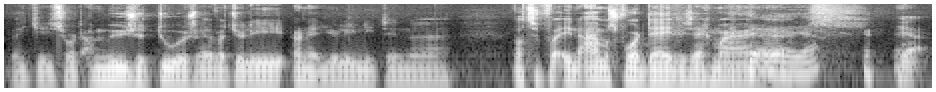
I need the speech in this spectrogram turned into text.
weet je, een soort amuse tours, hè, wat jullie, oh nee, jullie niet in, eh, wat ze in Amersfoort deden, zeg maar. Ja, ja, eh, ja. ja.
